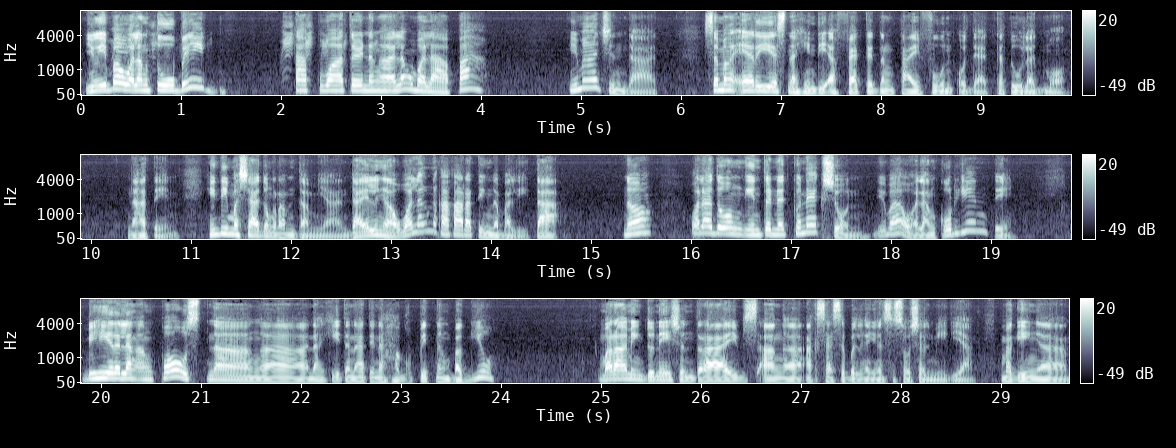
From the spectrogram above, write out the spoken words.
Yung iba, walang tubig. Tap water na nga lang, wala pa. Imagine that. Sa mga areas na hindi affected ng typhoon o death, katulad mo, natin, hindi masyadong ramdam yan dahil nga walang nakakarating na balita. No? Wala doong internet connection. Di ba? Walang kuryente. Bihira lang ang post ng uh, nakikita natin na hagupit ng bagyo. Maraming donation drives ang uh, accessible ngayon sa social media. Maging uh,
